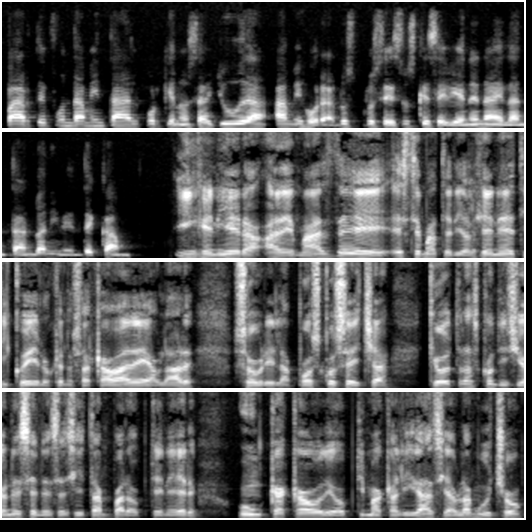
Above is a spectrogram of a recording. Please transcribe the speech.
parte fundamental porque nos ayuda a mejorar los procesos que se vienen adelantando a nivel de campo. Ingeniera, además de este material genético y de lo que nos acaba de hablar sobre la post cosecha, ¿qué otras condiciones se necesitan para obtener un cacao de óptima calidad? Se habla mucho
